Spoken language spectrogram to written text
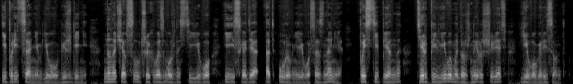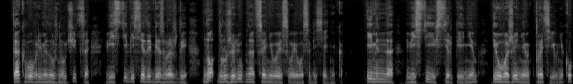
и порицанием его убеждений, но начав с лучших возможностей его и исходя от уровня его сознания, постепенно, терпеливо мы должны расширять его горизонт. Так вовремя нужно учиться вести беседы без вражды, но дружелюбно оценивая своего собеседника. Именно вести их с терпением и уважением к противнику,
